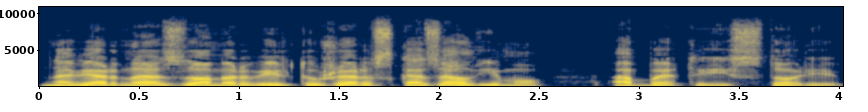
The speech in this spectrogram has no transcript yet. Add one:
Наверное, Зомервильд уже рассказал ему об этой истории.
